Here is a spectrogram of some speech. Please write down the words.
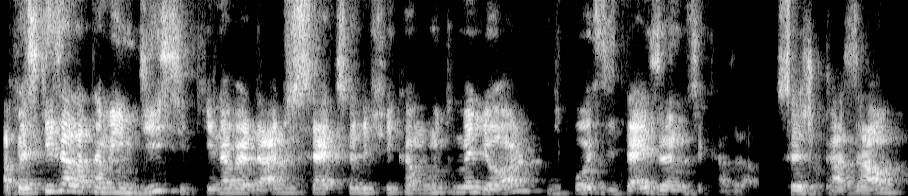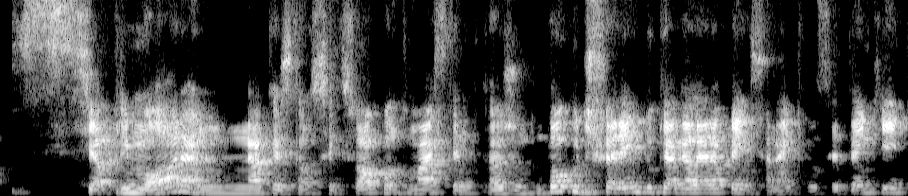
A pesquisa ela também disse que, na verdade, o sexo ele fica muito melhor depois de 10 anos de casal. Ou seja, o casal se aprimora na questão sexual quanto mais tempo está junto. Um pouco diferente do que a galera pensa, né? Que você tem que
